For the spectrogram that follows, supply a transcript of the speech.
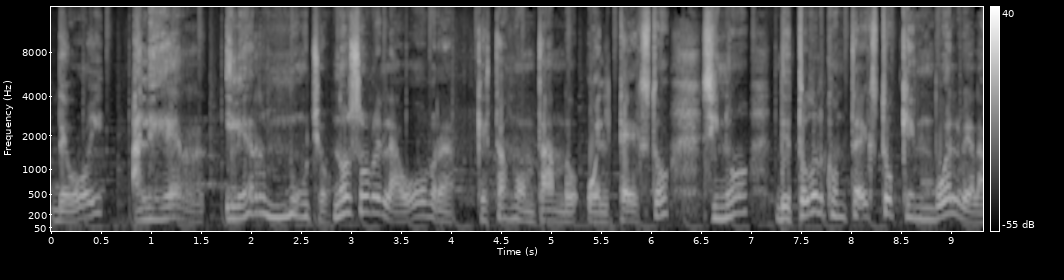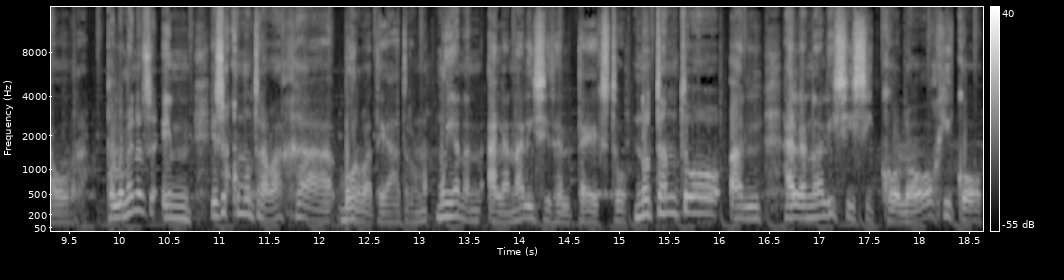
de hoy a leer y leer mucho, no sobre la obra que estás montando o el texto, sino de todo el contexto que envuelve a la obra. Por lo menos en eso es como trabaja Borba Teatro, ¿no? muy al, análisis del texto, no tanto al, al análisis psicológico,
